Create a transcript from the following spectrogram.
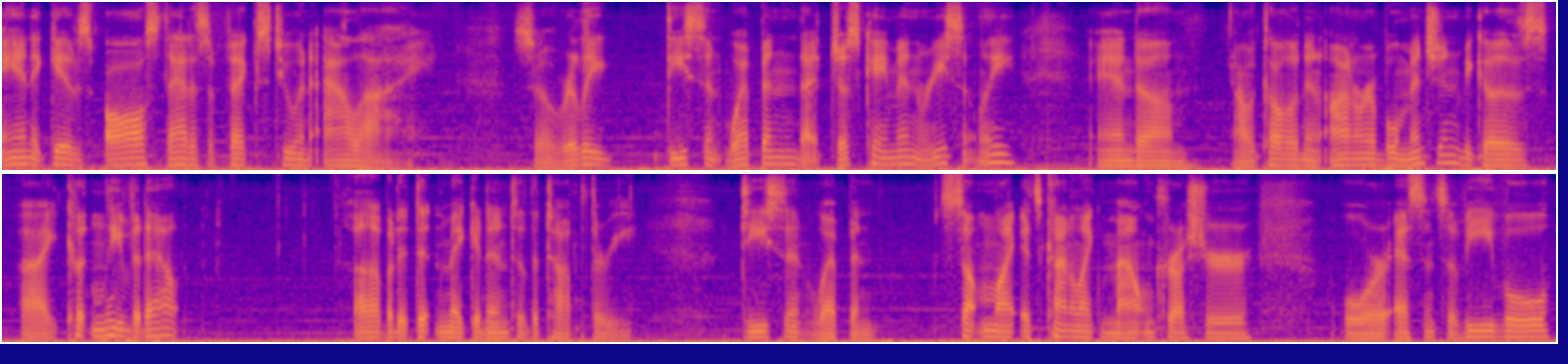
and it gives all status effects to an ally. So really decent weapon that just came in recently, and um, I would call it an honorable mention because I couldn't leave it out uh, but it didn't make it into the top three. Decent weapon. Something like, it's kind of like Mountain Crusher or Essence of Evil,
